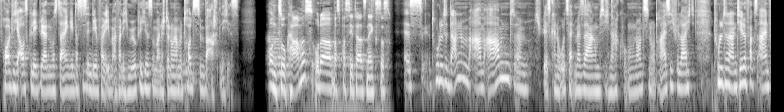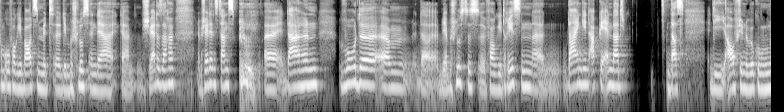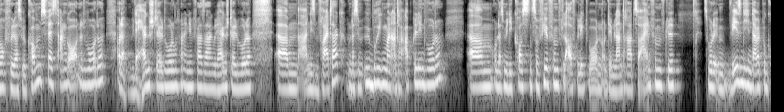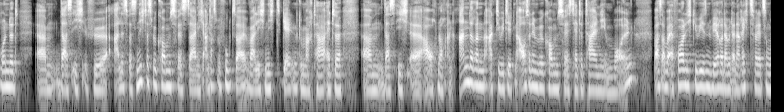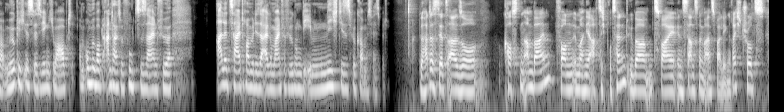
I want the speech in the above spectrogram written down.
freundlich ausgelegt werden muss dahingehend, dass es in dem Fall eben einfach nicht möglich ist und meine Stellungnahme trotzdem beachtlich ist. Und so kam es oder was passierte als nächstes? Es trudelte dann am Abend, ähm, ich will jetzt keine Uhrzeit mehr sagen, müsste ich nachgucken, 19.30 Uhr vielleicht, trudelte dann ein Telefax ein vom OVG Bautzen mit äh, dem Beschluss in der, in der Beschwerdesache, in der Beschwerdeinstanz. äh, darin wurde ähm, da, der Beschluss des äh, VG Dresden äh, dahingehend abgeändert, dass die aufstehende Wirkung nur noch für das Willkommensfest angeordnet wurde, oder wiederhergestellt wurde, muss man in dem Fall sagen, wiederhergestellt wurde, ähm, an diesem Freitag und dass im Übrigen mein Antrag abgelehnt wurde ähm, und dass mir die Kosten zu vier Fünftel aufgelegt wurden und dem Landrat zu ein Fünftel. Es wurde im Wesentlichen damit begründet, ähm, dass ich für alles, was nicht das Willkommensfest sei, nicht antragsbefugt sei, weil ich nicht geltend gemacht hätte, ähm, dass ich äh, auch noch an anderen Aktivitäten außer dem Willkommensfest hätte teilnehmen wollen, was aber erforderlich gewesen wäre, damit eine Rechtsverletzung überhaupt möglich ist, weswegen ich überhaupt, um, um überhaupt antragsbefugt zu sein für alle Zeiträume dieser Allgemeinverfügung, die eben nicht dieses Willkommensfest betreffen. Du hattest jetzt also Kosten am Bein von immerhin ja 80 Prozent über zwei Instanzen im einstweiligen Rechtsschutz.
